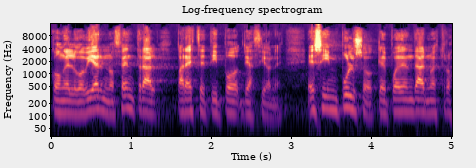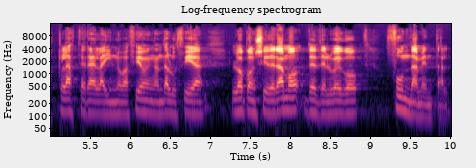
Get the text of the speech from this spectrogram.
con el Gobierno central para este tipo de acciones. Ese impulso que pueden dar nuestros clústeres a la innovación en Andalucía lo consideramos desde luego fundamental.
